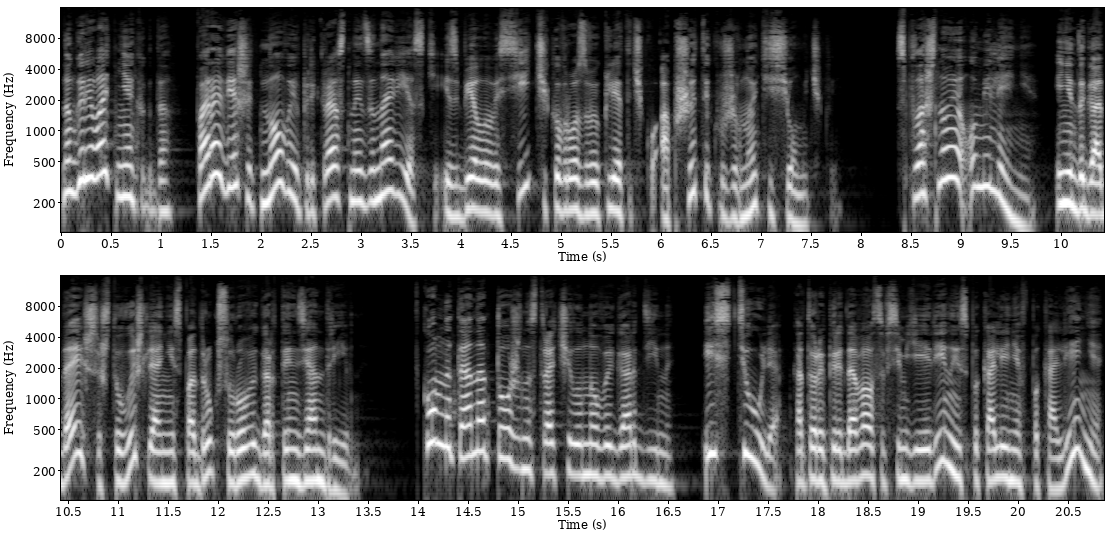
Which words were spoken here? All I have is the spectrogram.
Но горевать некогда. Пора вешать новые прекрасные занавески из белого ситчика в розовую клеточку, обшитой кружевной тесемочкой. Сплошное умиление, и не догадаешься, что вышли они из-под рук суровой Гортензии Андреевны. В комнаты она тоже настрочила новые гардины из тюля, который передавался в семье Ирины из поколения в поколение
